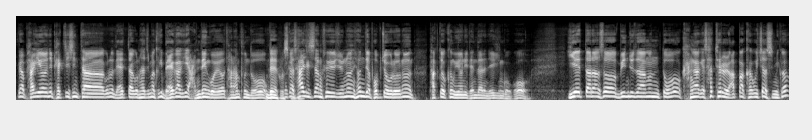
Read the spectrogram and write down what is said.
그러니까 박 의원이 백지 신탁으로 냈다고는 하지만 그게 매각이 안 된 거예요. 단 한 푼도. 네, 그렇습니다. 그러니까 사실상 소유주는 현재 법적으로는 박덕흠 의원이 된다는 얘기인 거고 이에 따라서 민주당은 또 강하게 사퇴를 압박하고 있지 않습니까?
